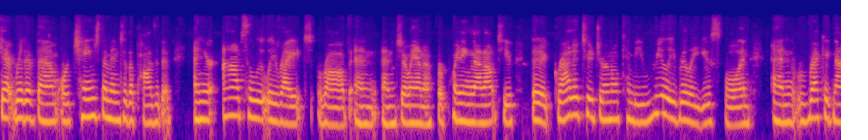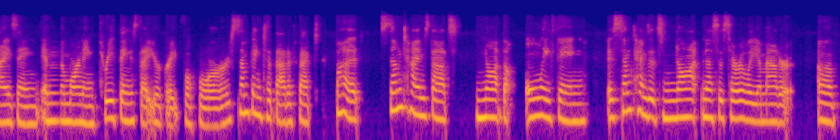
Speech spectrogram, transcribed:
get rid of them or change them into the positive. And you're absolutely right, Rob and, and Joanna, for pointing that out to you. The gratitude journal can be really, really useful and, and recognizing in the morning three things that you're grateful for or something to that effect. But sometimes that's not the only thing is sometimes it's not necessarily a matter of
